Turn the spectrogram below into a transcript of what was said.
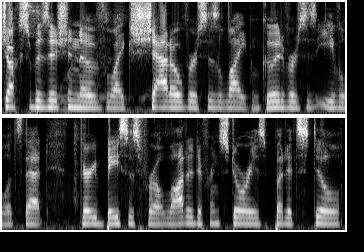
juxtaposition of like shadow versus light and good versus evil. It's that very basis for a lot of different stories, but it's still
